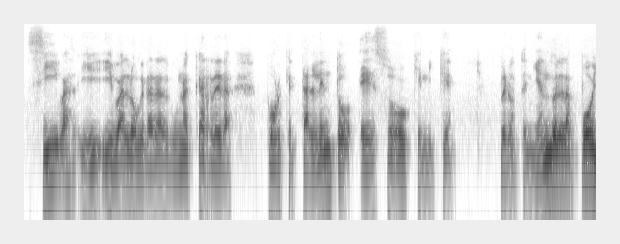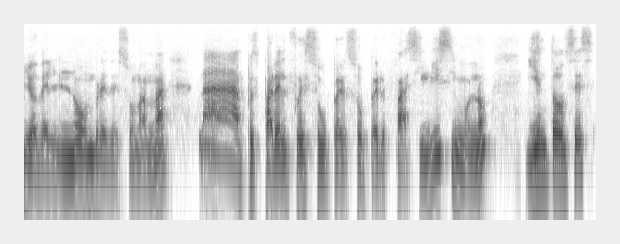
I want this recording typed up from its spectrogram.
sí iba, iba a lograr alguna carrera, porque talento, eso que ni qué pero teniendo el apoyo del nombre de su mamá, nah, pues para él fue súper, súper facilísimo, ¿no? Y entonces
